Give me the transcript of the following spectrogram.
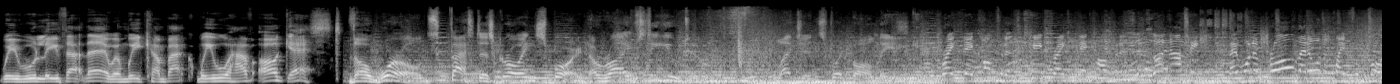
we will leave that there. When we come back, we will have our guest. The world's fastest growing sport arrives to YouTube. Legends Football League. Break their confidence. Keep breaking their confidence. They've got nothing. They want to brawl. They don't want to play football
